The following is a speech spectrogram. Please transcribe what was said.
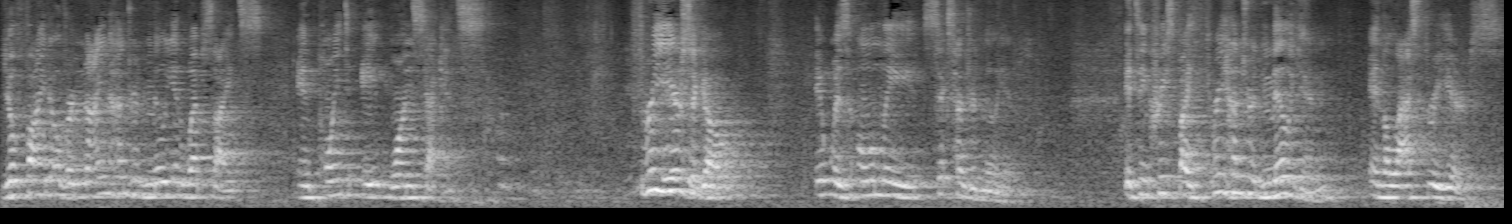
you'll find over 900 million websites in 0.81 seconds. Three years ago, it was only 600 million. It's increased by 300 million in the last three years.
